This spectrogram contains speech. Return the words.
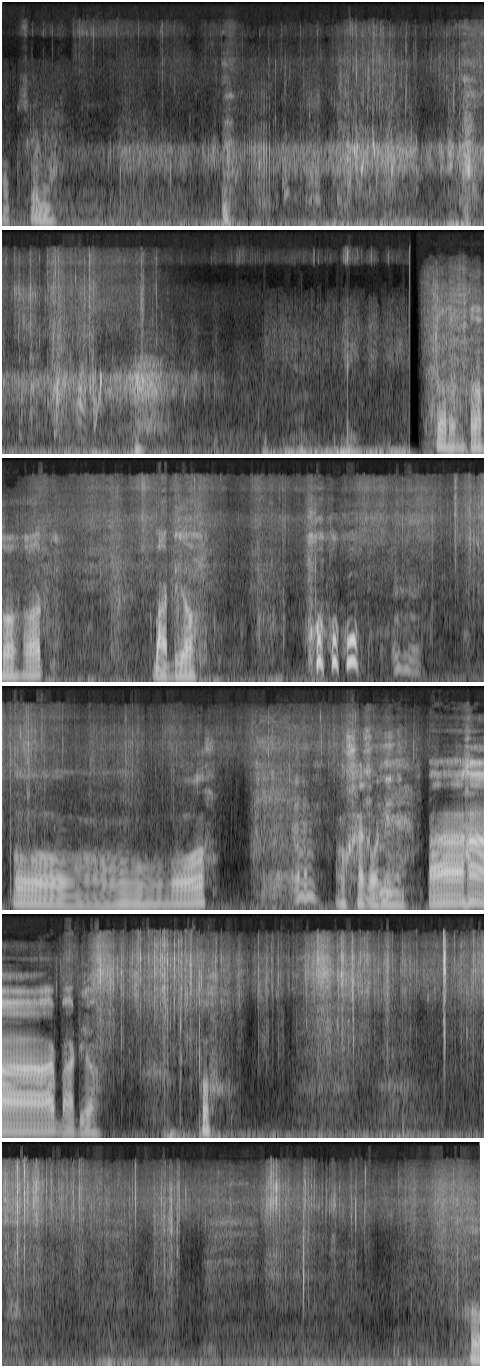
หกเส้นเออ บาทเดียว โอ้โหเอาคักเอาเนี่ยป้าดบาทเดียวโอ้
